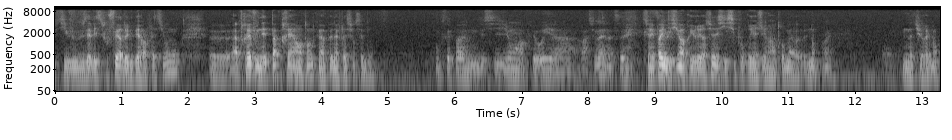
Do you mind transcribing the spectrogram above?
si vous avez souffert de l'hyperinflation, après vous n'êtes pas prêt à entendre qu'un peu d'inflation c'est bon. Donc c'est pas une décision a priori rationnelle. Hein, ce n'est pas une décision a priori rationnelle si c'est pour réagir à un trauma, non naturellement.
